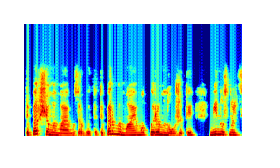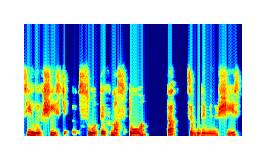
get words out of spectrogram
Тепер що ми маємо зробити? Тепер ми маємо перемножити мінус 0,6 на 100, так, це буде мінус 6.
